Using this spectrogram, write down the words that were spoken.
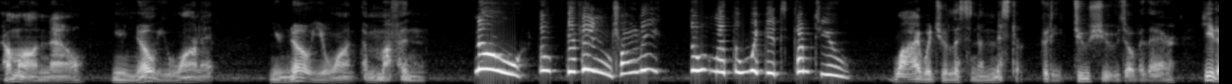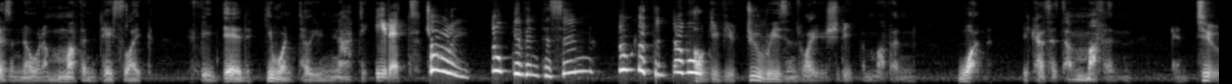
Come on now. You know you want it. You know you want the muffin. No, don't give in, Charlie. Don't let the wicked tempt you. Why would you listen to Mr. Goody Two Shoes over there? He doesn't know what a muffin tastes like. If he did, he wouldn't tell you not to eat it. Charlie, don't give in to sin. Don't let the devil. I'll give you two reasons why you should eat the muffin. One, because it's a muffin. And two,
